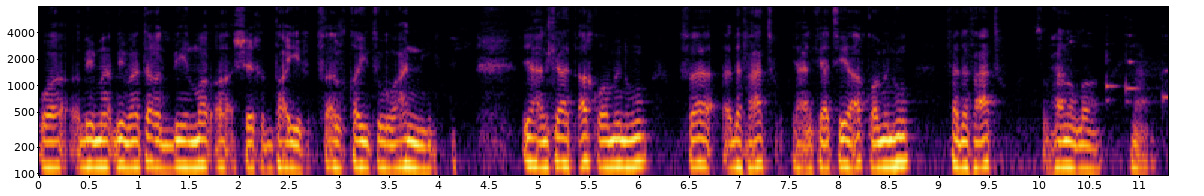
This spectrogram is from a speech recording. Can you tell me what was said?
وبما بما تغلب به المرأة الشيخ الضعيف فألقيته عني. يعني كانت أقوى منه فدفعته يعني كانت هي أقوى منه فدفعته. سبحان الله. نعم.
